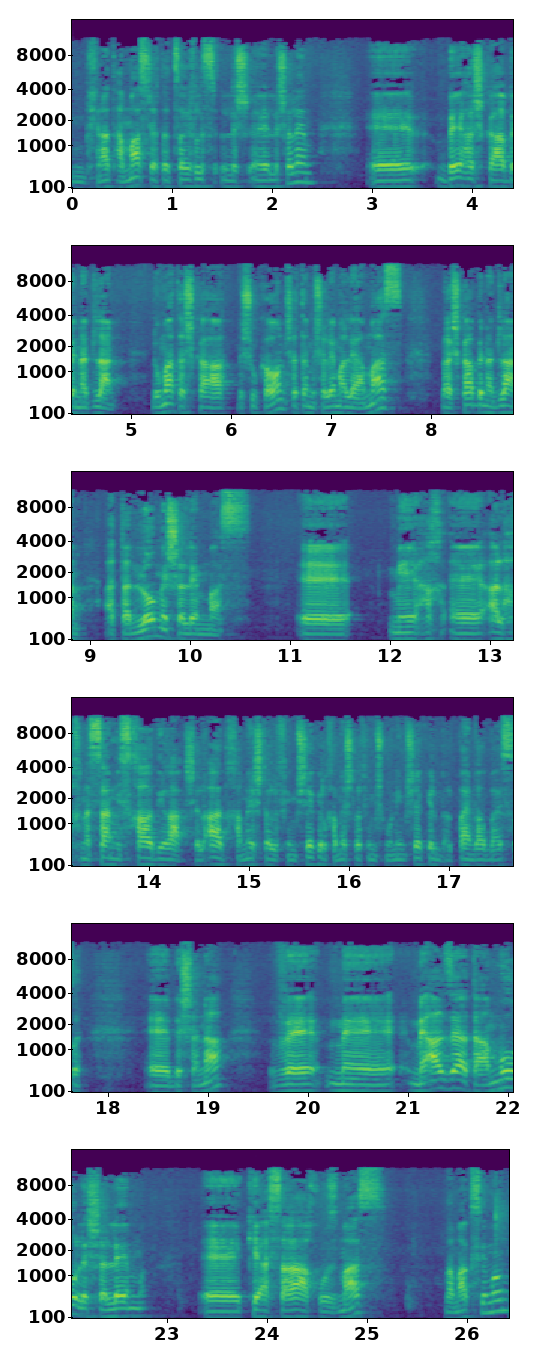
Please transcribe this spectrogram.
מבחינת המס שאתה צריך לשלם אה, בהשקעה בנדל"ן. לעומת השקעה בשוק ההון, שאתה משלם עליה מס, בהשקעה בנדל"ן אתה לא משלם מס אה, אה, על הכנסה משכר דירה של עד 5,000 שקל, 5,080 שקל ב-2014 בשנה, ומעל זה אתה אמור לשלם כ-10% מס במקסימום,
